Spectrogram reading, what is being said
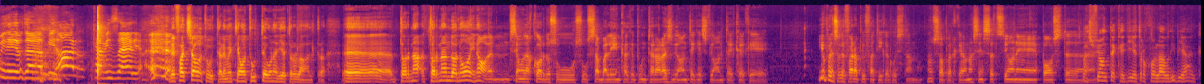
mi devi usare la pizza. Porca miseria. Le facciamo tutte, le mettiamo tutte una dietro l'altra. Eh, torna- tornando a noi, no, ehm, siamo d'accordo su, su Sabalenka che punterà alla Sviontek e Sviontek che... Io penso che farà più fatica quest'anno, non so perché, è una sensazione post... La Sfionte che è dietro con l'Audi bianca,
